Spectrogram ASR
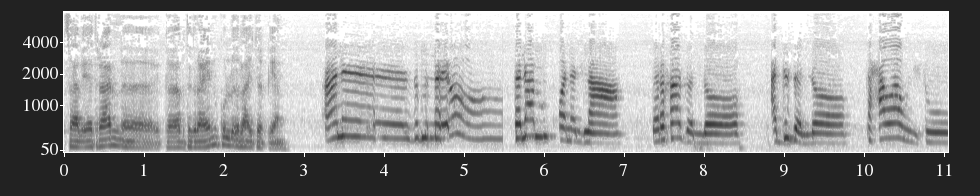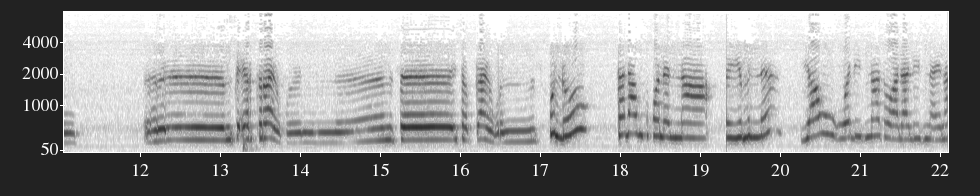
ክሳብ ኤርትራን ከባቢ ትግራይን ኩሉ ላ ኢትዮጵያን ኣነ ዝምነዮ ሰላም ክኾነልና በረኻ ዘሎ ዓዲ ዘሎ ተሓዋዊሱ ምስ ኤርትራ ይኹን ምስ ኢትዮጵያ ይኹን ምስ ኩሉ ሰላም ክኾነልና ይምነ ያው ወሊድና ተዋላሊድና ኢና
